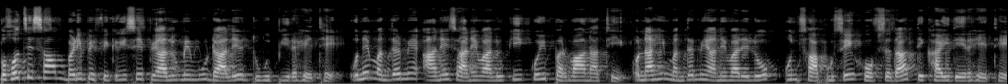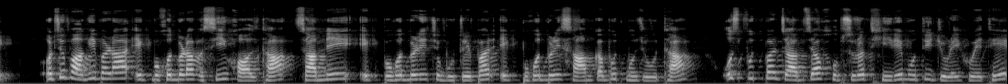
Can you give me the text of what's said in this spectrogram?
بہت سے سام بڑی بے فکری سے پیالوں میں منہ ڈالے دودھ پی رہے تھے۔ انہیں مندر میں آنے جانے والوں کی کوئی پرواہ نہ تھی اور نہ ہی مندر میں آنے والے لوگ ان ساپوں سے خوفزدہ دکھائی دے رہے تھے۔ اور جب آگے بڑھا، ایک بہت بڑا وسیع خال تھا۔ سامنے ایک بہت بڑے چبوترے پر ایک بہت بڑے سام کا بت موجود تھا۔ اس بت پر جابجا خوبصورت ہیرے موتی جڑے ہوئے تھے۔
